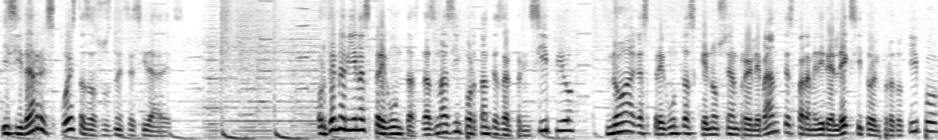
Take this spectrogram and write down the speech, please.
y si da respuestas a sus necesidades. Ordena bien las preguntas, las más importantes al principio, no hagas preguntas que no sean relevantes para medir el éxito del prototipo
